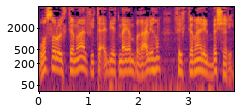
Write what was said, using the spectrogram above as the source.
وصلوا الكمال في تأدية ما ينبغي عليهم في الكمال البشري.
